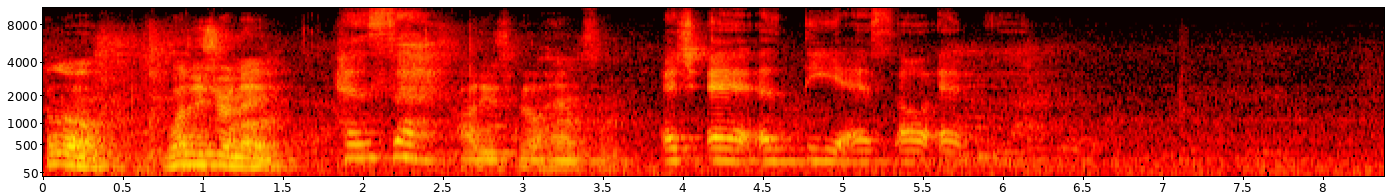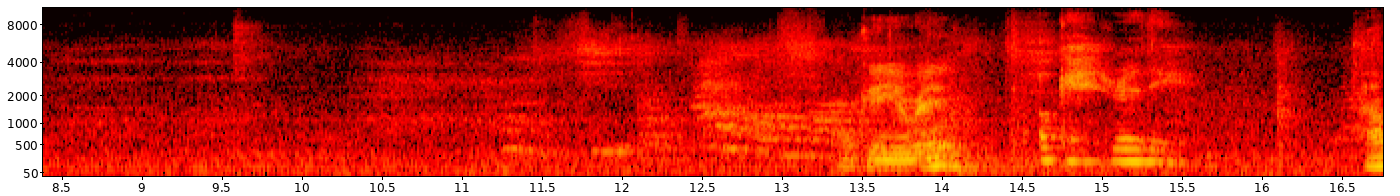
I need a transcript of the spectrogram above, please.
Hello, what is your name? Handsome. How do you spell Handsome? H A N D S O N E. Okay, you ready? Okay, ready. How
